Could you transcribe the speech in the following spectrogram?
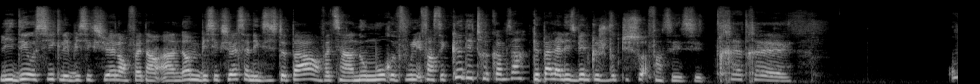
L'idée aussi que les bisexuels en fait un, homme bisexuel ça n'existe pas. En fait c'est un homo refoulé. Enfin c'est que des trucs comme ça. T'es pas la lesbienne que je veux que tu sois. Enfin c'est c'est très très on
